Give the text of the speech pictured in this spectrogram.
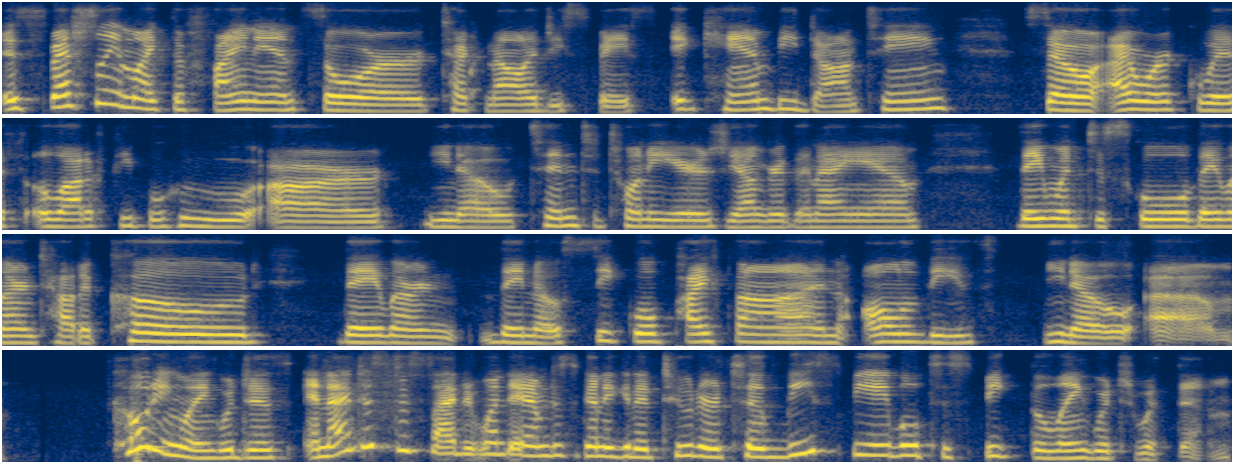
especially in like the finance or technology space, it can be daunting. So I work with a lot of people who are, you know, 10 to 20 years younger than I am. They went to school, they learned how to code, they learn, they know SQL, Python, all of these, you know, um, coding languages. And I just decided one day I'm just going to get a tutor to at least be able to speak the language with them.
